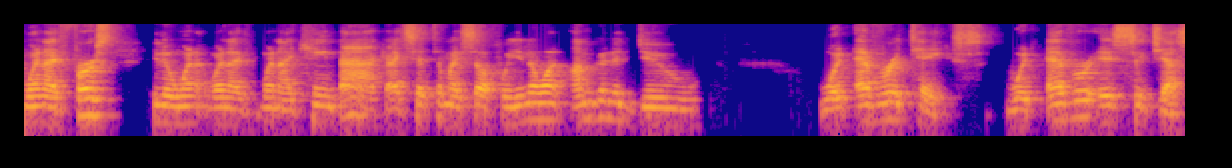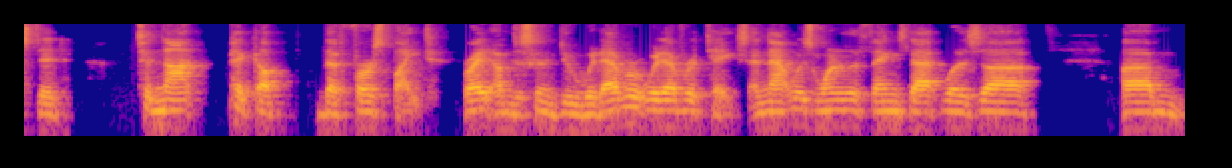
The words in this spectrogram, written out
when I first, you know, when, when I, when I came back, I said to myself, well, you know what, I'm going to do whatever it takes, whatever is suggested to not pick up the first bite, right? I'm just going to do whatever, whatever it takes. And that was one of the things that was, uh, um,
